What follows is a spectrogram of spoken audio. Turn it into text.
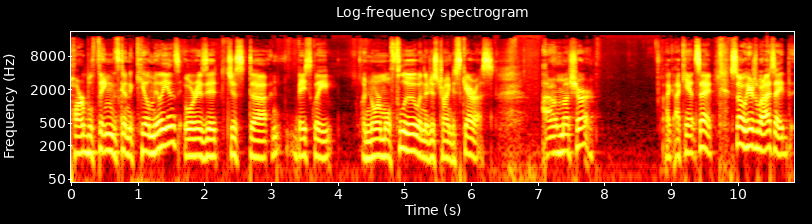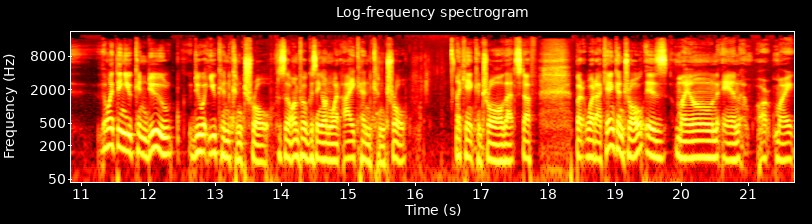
horrible thing that's going to kill millions, or is it just uh, basically a normal flu and they're just trying to scare us? I'm not sure. I, I can't say. So here's what I say: the only thing you can do, do what you can control. So I'm focusing on what I can control. I can't control all that stuff, but what I can control is my own and our, my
